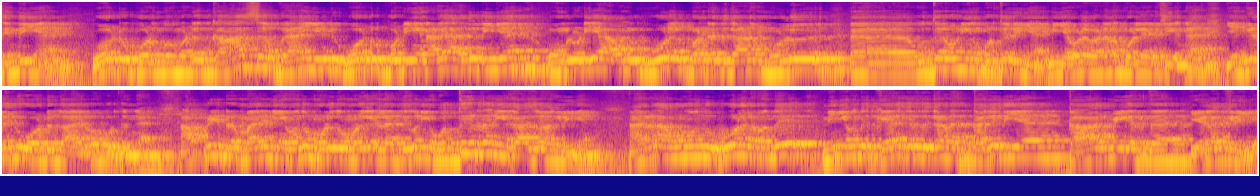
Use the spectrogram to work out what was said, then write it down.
சிந்திங்க. ஓட்டு போடும்போது மட்டும் காசை வாங்கிட்டு ஓட்டு போட்டீங்கனாலே அது நீங்கள் உங்களுடைய அவங்களுக்கு ஊழல் பண்ணுறதுக்கான முழு உத்தரவும் நீங்கள் கொடுத்துடுறீங்க. நீங்கள் எவ்வளோ வேணாலும் கொள்ளையடிச்சிக்கோங்க. எங்களுக்கு ஓட்டுக்கு ஆயிரம் ரூபா கொடுத்துருங்க. அப்படின்ற மாதிரி நீங்கள் வந்து முழுக்க முழுக்க எல்லாத்துக்கும் நீங்கள் ஒத்துக்கிட்டு தான் நீங்கள் காசு வாங்குறீங்க. அதனால் அவங்க வந்து ஊழலை வந்து நீங்கள் வந்து கேட்கறதுக்கான தகுதியை தார்மீகத்தை இழக்கிறீங்க.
